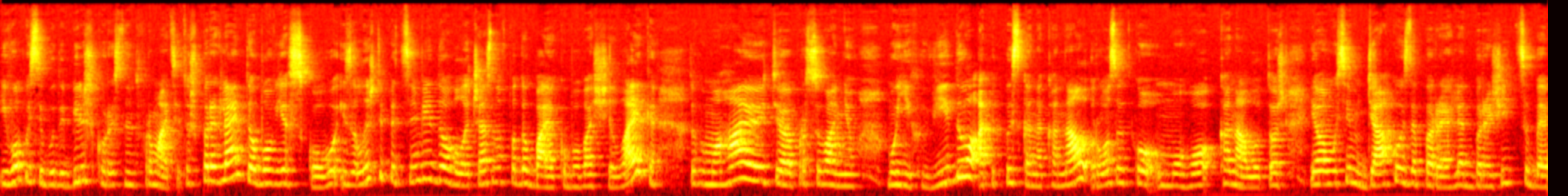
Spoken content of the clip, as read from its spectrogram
і в описі буде більш корисна інформація. Тож перегляньте обов'язково і залиште під цим відео величезну вподобайку, бо ваші лайки допомагають е, просуванню моїх відео, а підписка на канал розвитку мого каналу. Тож я вам усім дякую за перегляд, бережіть себе,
